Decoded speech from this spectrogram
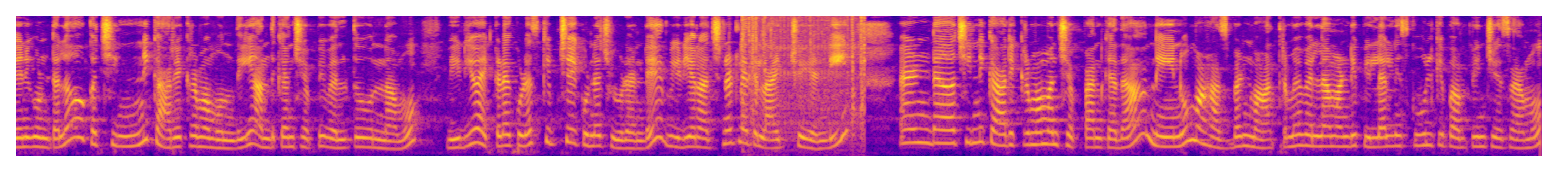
రేణిగుంటలో ఒక చిన్ని కార్యక్రమం ఉంది. అందుకని చెప్పి వెళ్తూ ఉన్నాము. వీడియో ఎక్కడ కూడా స్కిప్ చేయకుండా చూడండి. వీడియో నచ్చినట్లయితే లైక్ చేయండి. అండ్ చిన్ని కార్యక్రమం అని చెప్పాను కదా నేను మా హస్బెండ్ మాత్రమే వెళ్ళామండి. పిల్లల్ని స్కూల్కి పంపించేశాము.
